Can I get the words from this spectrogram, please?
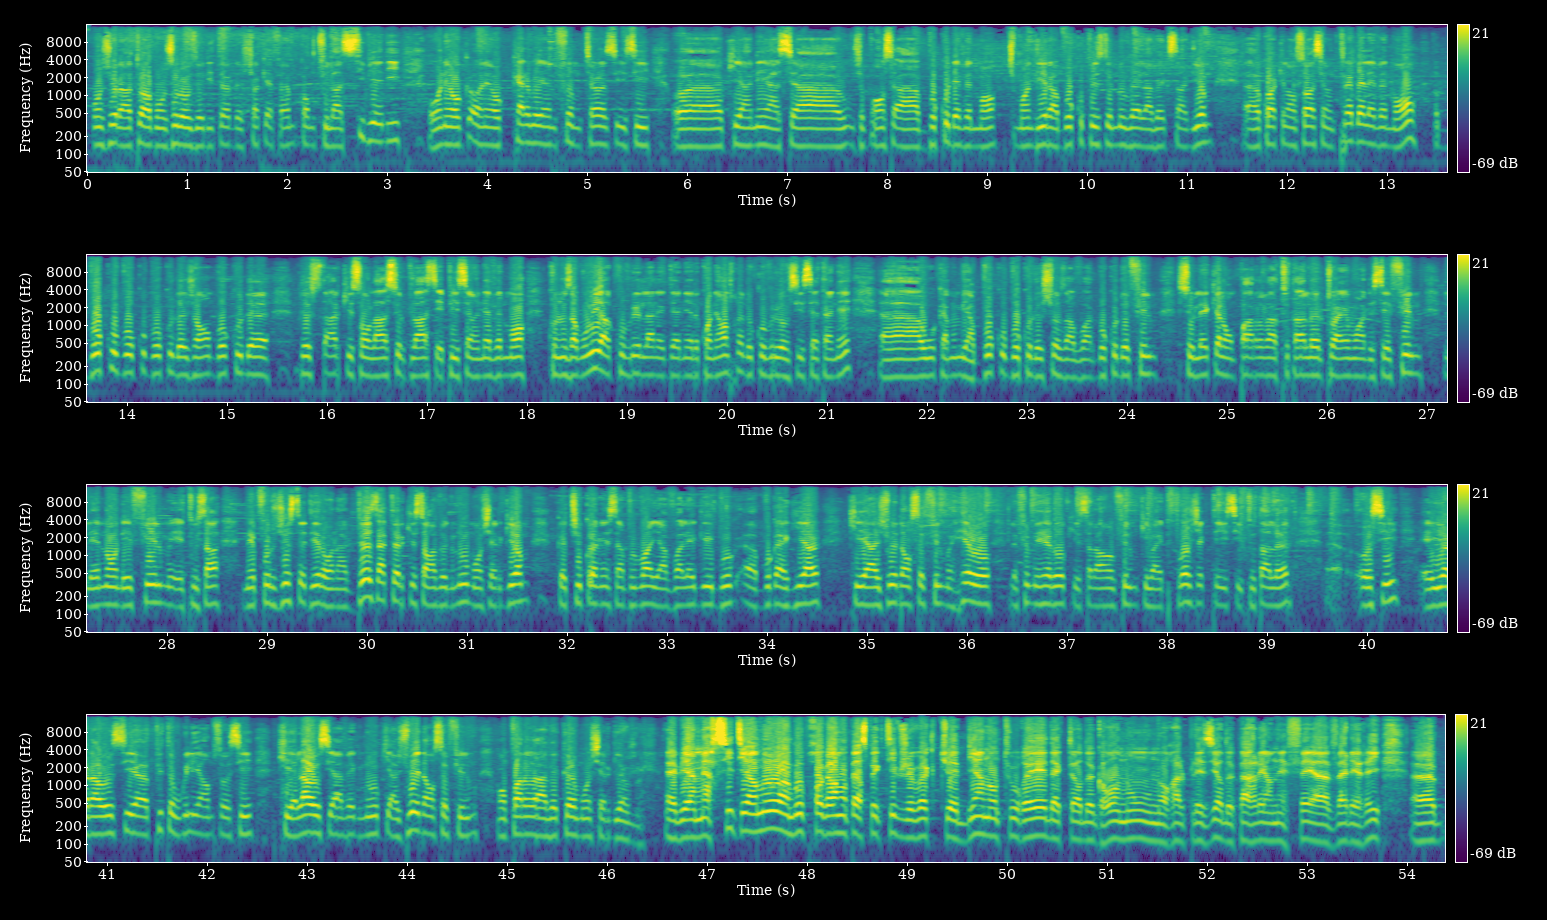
Bonjour à toi, bonjour aux auditeurs de Choc FM. Comme tu l'as si bien dit, on est au, on est au Caribbean Film Terrace ici, euh, qui en est à, je pense, à beaucoup d'événements. Tu m'en diras beaucoup plus de nouvelles avec ça, Guillaume. Euh, quoi qu'il en soit, c'est un très bel événement. Beaucoup, beaucoup, beaucoup de gens, beaucoup de, de stars qui sont là sur place. Et puis c'est un événement que nous avons eu à couvrir l'année dernière, qu'on est en train de couvrir aussi cette année, euh, où quand même il y a beaucoup, beaucoup de choses à voir, beaucoup de films sur lesquels on parlera tout à l'heure, toi et moi, de ces films, les noms des films et tout ça. Mais pour juste dire, on a deux acteurs qui sont avec nous, mon cher Guillaume, que tu connais simplement. Il y a Valérie euh, Bougaguiar qui a joué dans ce film Hero, le film Hero qui sera un film qui va être projeté ici tout à l'heure euh, aussi. Et il y aura aussi euh, Peter Williams aussi qui est là aussi avec nous, qui a joué dans ce film. On parlera avec eux, mon cher Guillaume. Eh bien, merci Tierno. Un beau programme en perspective. Je vois que tu es bien entouré d'acteurs de grands noms. On aura le plaisir de parler en effet à Valérie euh,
